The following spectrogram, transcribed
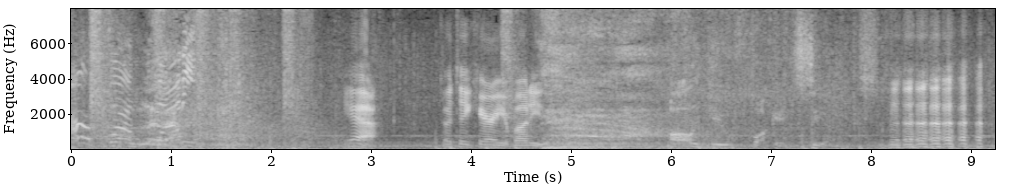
All done, Daddy. Yeah. Go take care of your buddies. Are you fucking serious?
